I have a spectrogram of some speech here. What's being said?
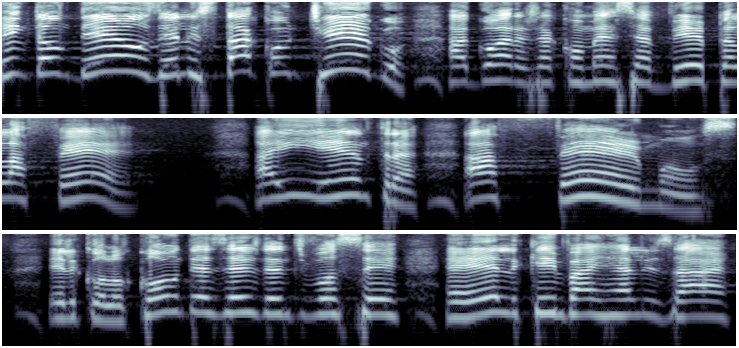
Então Deus, Ele está contigo. Agora já comece a ver pela fé. Aí entra a fé, irmãos. Ele colocou um desejo dentro de você, é Ele quem vai realizar,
